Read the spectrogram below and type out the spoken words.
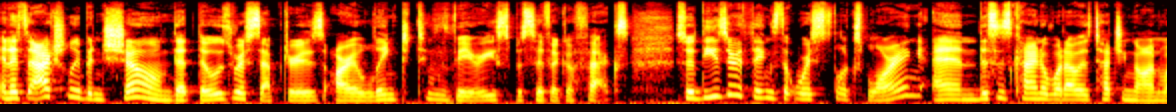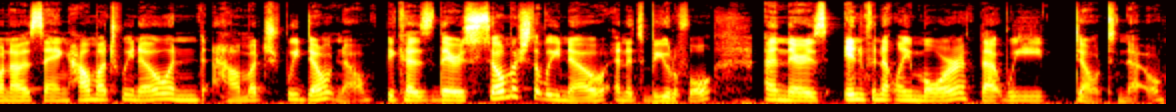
And it's actually been shown that those receptors are linked to very specific effects. So these are things that we're still exploring. And this is kind of what I was touching on when I was saying how much we know and how much we don't know, because there's so much that we know and it's beautiful. And there's infinitely more that we don't know.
